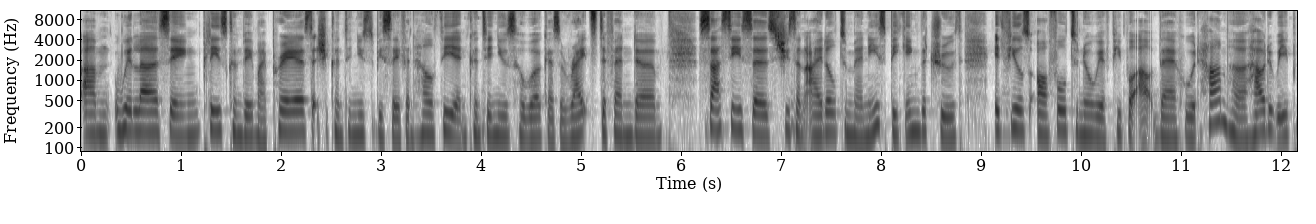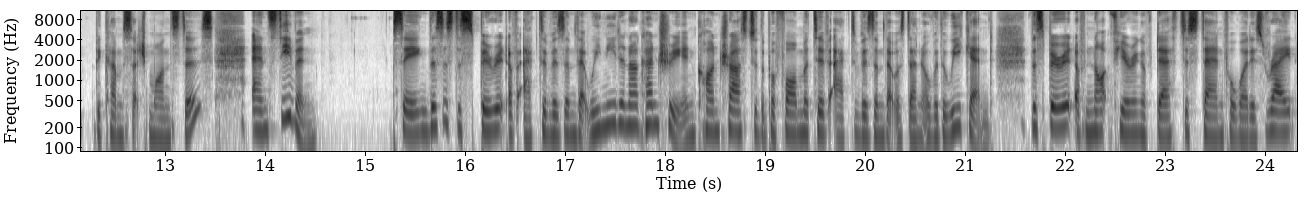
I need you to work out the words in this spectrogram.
Um, Willa saying, please convey my prayers that she continues to be safe and healthy and continues her work as a rights defender. Sasi says she's an idol to many, speaking the truth. It feels awful to know we have people out there who would harm her. How did we become such monsters? And Stephen saying this is the spirit of activism that we need in our country, in contrast to the performative activism that was done over the weekend. The spirit of not fearing of death to stand for what is right.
